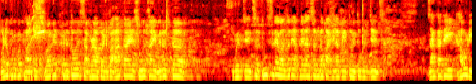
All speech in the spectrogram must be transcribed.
मनपूर्वक हार्दिक स्वागत करतोय सामना आपण पाहत आहे सुवचाई विरुद्ध म्हणजेच दुसऱ्या बाजूने आपल्याला संघ पाहायला मिळतोय तो म्हणजेच जागादे खावडी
